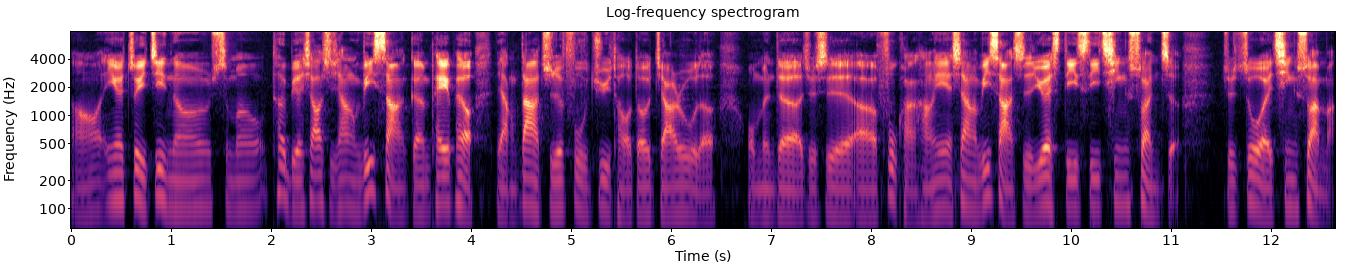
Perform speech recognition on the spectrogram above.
然后，因为最近呢，什么特别消息，像 Visa 跟 PayPal 两大支付巨头都加入了我们的就是呃付款行业，像 Visa 是 USDC 清算者。就作为清算嘛，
